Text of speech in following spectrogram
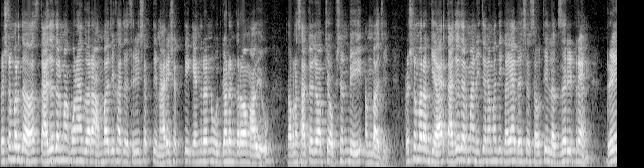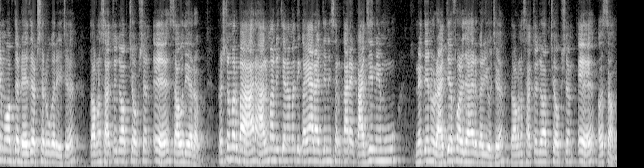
પ્રશ્ન નંબર દસ, તાજેતરમાં કોના દ્વારા અંબાજી ખાતે સ્ત્રી શક્તિ, નારી શક્તિ કેન્દ્રનું ઉદ્ઘાટન કરવામાં આવ્યું? તો આપણો સાચો જવાબ છે ઓપ્શન બી અંબાજી. પ્રશ્ન નંબર અગિયાર, તાજેતરમાં નીચેનામાંથી કયા દેશે સૌથી luxury train dream of the desert શરૂ કરી છે? તો આપણો સાચો જવાબ છે ઓપ્શન એ સાઉદી અરબ પ્રશ્ન નંબર બાર, હાલમાં નીચેનામાંથી કયા રાજ્યની સરકારે કાજી નેમું ને તેનું રાજ્ય ફળ જાહેર કર્યું છે? તો આપણો સાચો જવાબ છે ઓપ્શન એ અસમ.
